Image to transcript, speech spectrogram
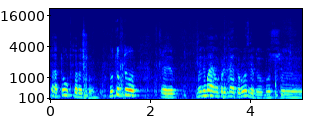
Так, тут хорошо. Ну тобто е, ми не маємо предмету розгляду, бо ж е,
